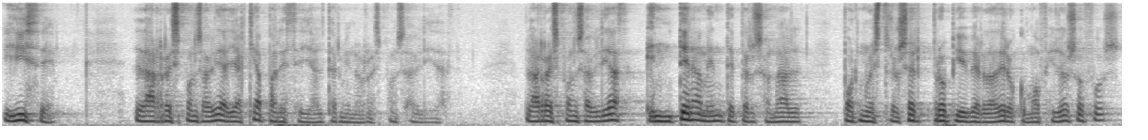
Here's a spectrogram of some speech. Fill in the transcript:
Y dice, la responsabilidad, y aquí aparece ya el término responsabilidad, la responsabilidad enteramente personal por nuestro ser propio y verdadero como filósofos,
